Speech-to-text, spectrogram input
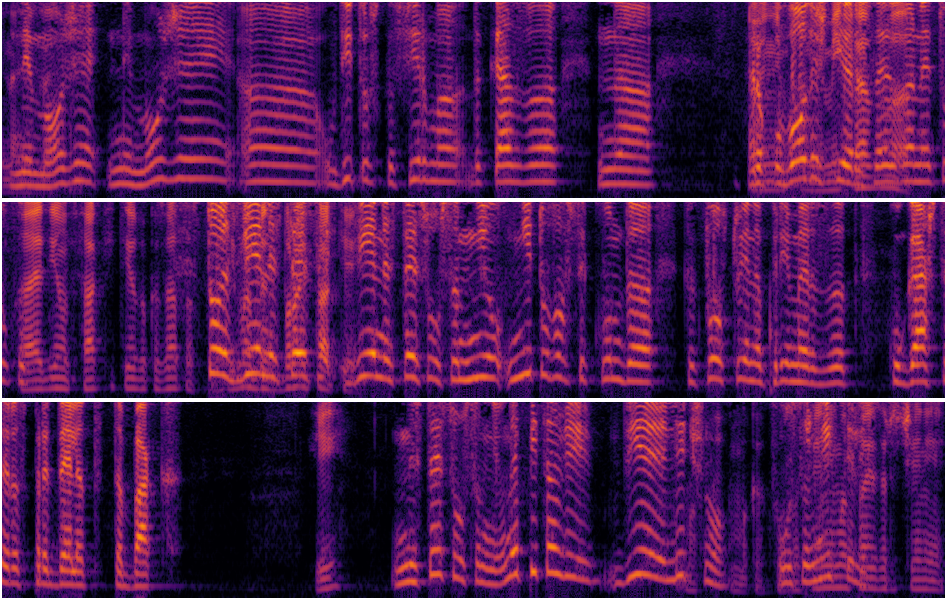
Не, не може, не може а, аудиторска фирма да казва на ръководещия разследването. Това е един от фактите и доказателства. Тоест, вие не, сте се, вие не сте се усъмнил нито в секунда какво стои, например, за кога ще разпределят табак. И? Не сте се усъмнил. Не, питам ви, вие лично. Ма, ма какво усъмнихте има ли? това изречение?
